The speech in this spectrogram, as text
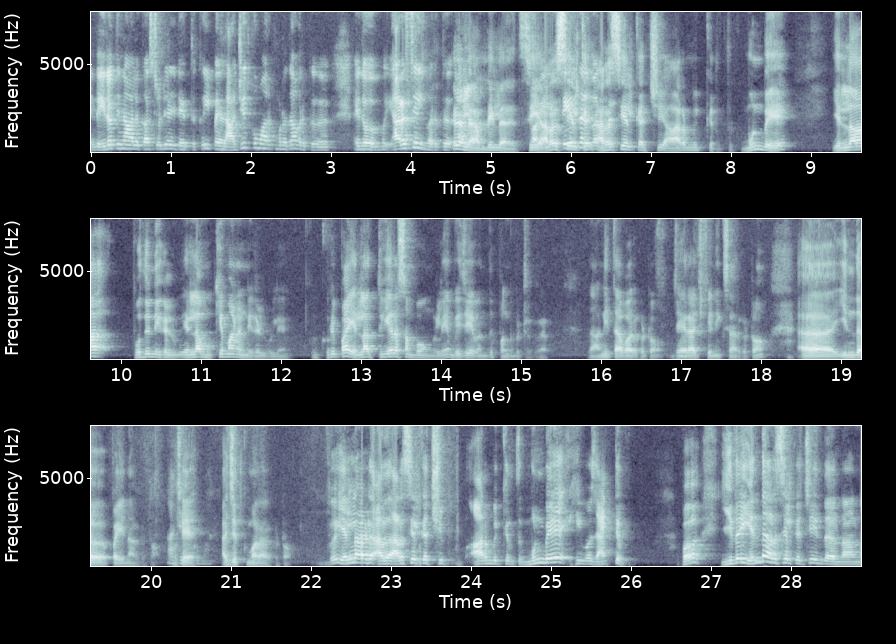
இந்த இருபத்தி நாலு கஸ்டோடியல் டெத்துக்கு இப்ப அஜித் குமாருக்கு மட்டும் தான் அவருக்கு ஏதோ அரசியல் வருது. இல்ல அப்படி இல்ல. சி Sorry, அரசியல். அரசியல் கட்சி ஆரம்பிக்கிறதுக்கு முன்பே எல்லா பொது நிகழ்வு எல்லா முக்கியமான நிகழ்வுலையும் குறிப்பா எல்லா துயர சம்பவங்களையும் விஜய் வந்து பங்கு பெற்றிருக்கிறார். அது அனிதாவா இருக்கட்டும் ஜெயராஜ் ஃபீனிக்ஸா இருக்கட்டும் இந்த பையனா இருக்கட்டும் ஓகே? அஜித் குமார். அஜித் குமாரா இருக்கட்டும். எல்லா அது அரசியல் கட்சி ஆரம்பிக்கிறதுக்கு முன்பே ஹி வாஸ் ஆக்டிவ் இப்போ இதை எந்த அரசியல் கட்சி இந்த நான்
